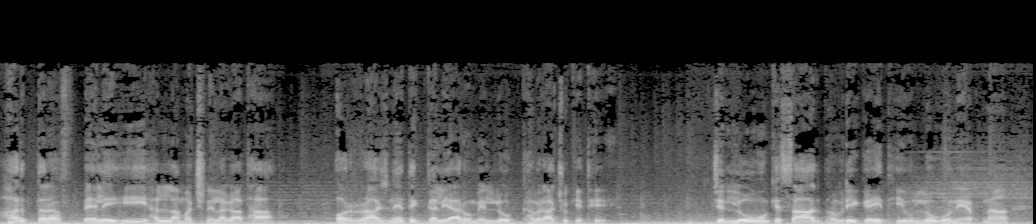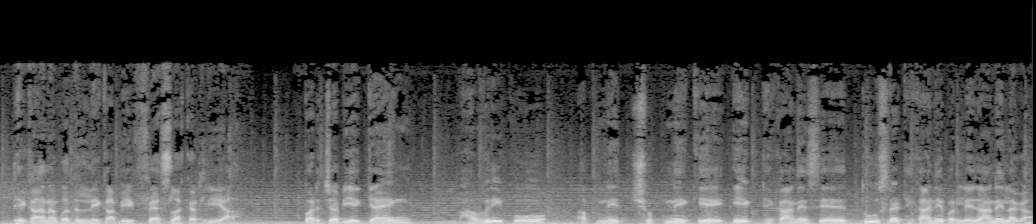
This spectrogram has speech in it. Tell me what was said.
हर तरफ़ पहले ही हल्ला मचने लगा था और राजनीतिक गलियारों में लोग घबरा चुके थे। जिन लोगों के साथ भंवरी गई थी, उन लोगों ने अपना ठिकाना बदलने का भी फैसला कर लिया। पर जब ये गैंग भंवरी को अपने छुपने के एक ठिकाने से दूसरे ठिकाने पर ले जाने लगा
